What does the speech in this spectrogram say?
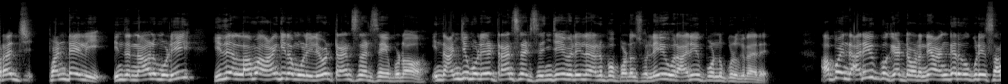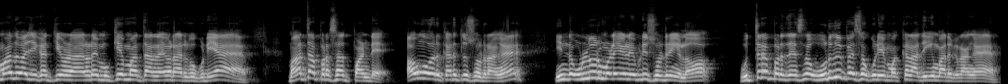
பிரஜ் பண்டேலி இந்த நாலு மொழி இது இல்லாமல் ஆங்கில மொழியிலையும் டிரான்ஸ்லேட் செய்யப்படும். இந்த அஞ்சு மொழியில் டிரான்ஸ்லேட் செஞ்சு வெளியில் அனுப்பப்படும் சொல்லி ஒரு அறிவிப்பு ஒன்று கொடுக்குறாரு. அப்போ இந்த அறிவிப்பு கேட்ட உடனே அங்கே இருக்கக்கூடிய சமாஜ்வாதி கட்சியோட முக்கியமான தலைவராக இருக்கக்கூடிய மாதா பிரசாத் பாண்டே அவங்க ஒரு கருத்து சொல்கிறாங்க இந்த உள்ளூர் மொழிகள் எப்படி சொல்கிறீங்களோ உத்தரப்பிரதேசத்தில் உருது பேசக்கூடிய மக்கள் அதிகமாக இருக்கிறாங்க.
